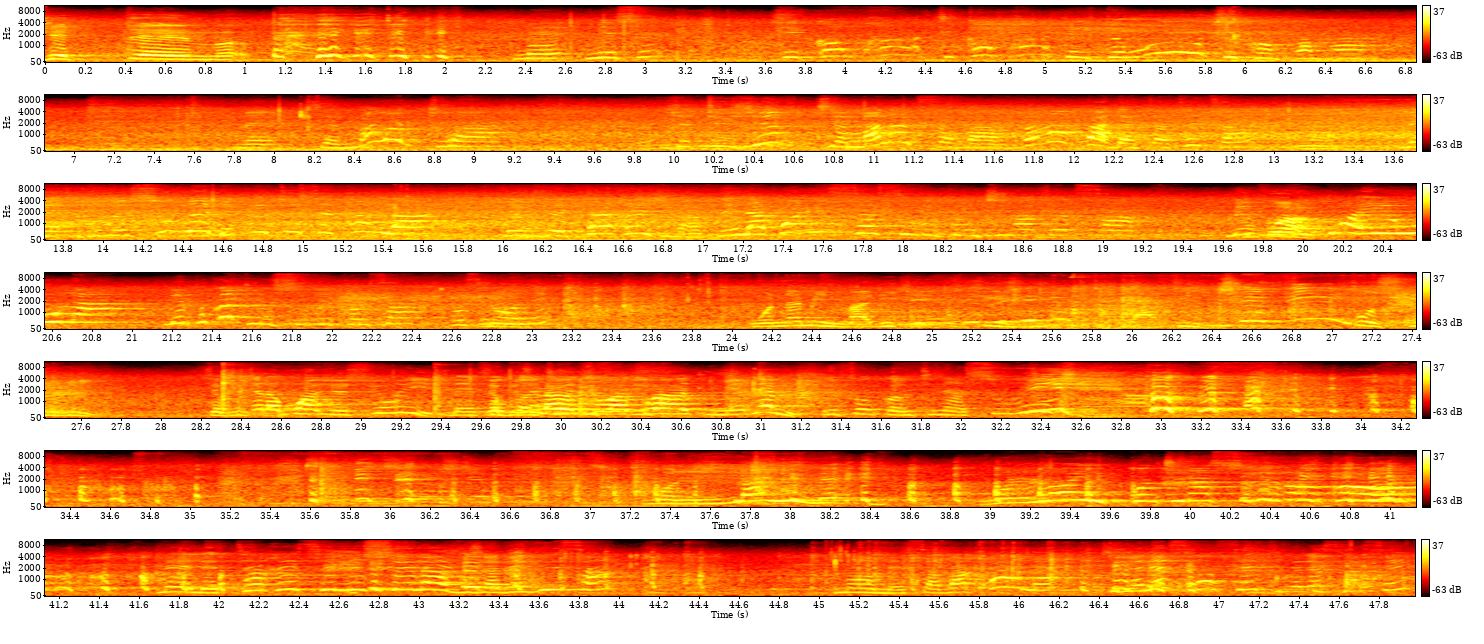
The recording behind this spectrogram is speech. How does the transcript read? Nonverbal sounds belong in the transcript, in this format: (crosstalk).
je t'aime (laughs) Mais monsieur, tu comprends, tu comprends quelques mots, tu comprends pas. Mais tu es malade toi. Je te jure, tu es malade, ça va vraiment pas dans ta tête. Hein? Mais vous me suivez depuis tout ce temps-là. Mais vous êtes taré, je vais appeler la police ça, si vous continuez à faire ça. Mais Pourquoi vous vous croyez où là? Mais pourquoi tu me souris comme ça? On se Non. connaît? Mon ami m'a dit que tu J'ai vu. faut sourire c'est pour cela moi je souris. C'est pour cela que toi toi tu m'aimes Il faut continuer à sourire. (laughs) Wallahi, mais. Wallahi, il continue à sourire encore. Mais le taré, c'est monsieur-là, vous avez vu ça? Non, mais ça va pas, non. Tu me laisses passer, tu me laisses passer.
